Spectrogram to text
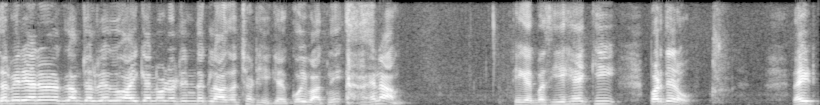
सर मेरे एनुअल एग्ज़ाम चल रहे हैं तो I can not attend the class अच्छा ठीक है, कोई बात नहीं, है ना? ठीक है, बस ये है कि पढ़ते रहो। राइट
